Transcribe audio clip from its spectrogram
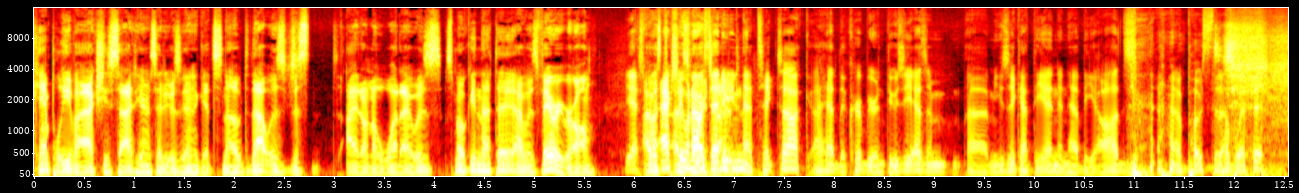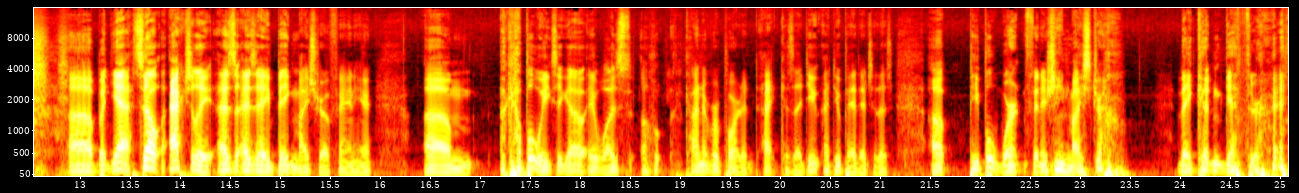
Can't believe I actually sat here and said he was going to get snubbed. That was just, I don't know what I was smoking that day. I was very wrong. Yes, I was- actually I was when I was editing that TikTok, I had the Curb Your Enthusiasm uh, music at the end and had the odds posted up with it. Uh, but yeah, so actually, as as a big Maestro fan here, um, a couple weeks ago, it was uh, kind of reported because I do I do pay attention to this. Uh, people weren't finishing Maestro; they couldn't get through it.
